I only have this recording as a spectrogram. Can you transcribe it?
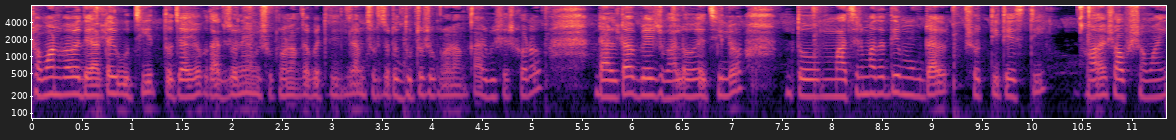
সমানভাবে দেওয়াটাই উচিত। তো যাই হোক, তার জন্যই আমি শুকনো লঙ্কা বেটে দিয়ে দিলাম, ছোটো ছোটো দুটো শুকনো লঙ্কা, আর বিশেষ করো, ডালটাও বেশ ভালো হয়েছিল। তো মাছের মাথা দিয়ে মুগ ডাল সত্যি টেস্টি হয় সব সময়।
